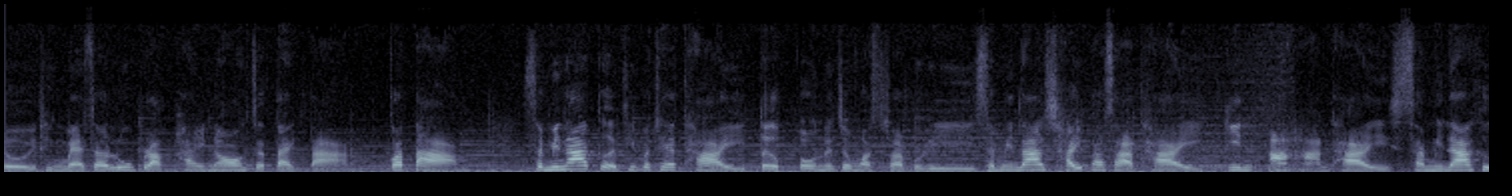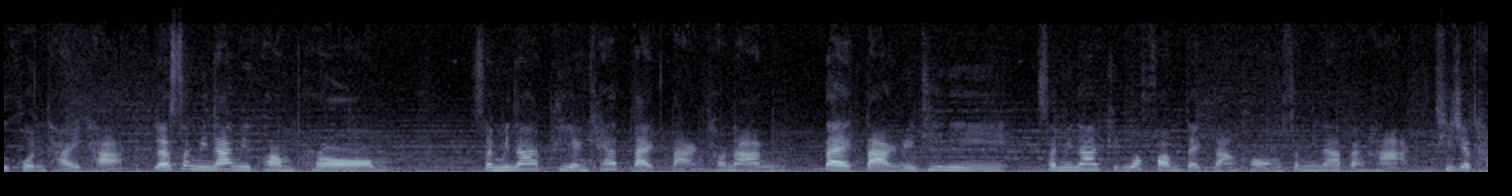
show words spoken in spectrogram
เลย ถึงแม้จะรูปลักษณ์ภายนอกจะแตกต่างก็ตามซามิน่าเกิดที่ประเทศไทย เติบโตในจังหวัดสระบุรีซามิน่าใช้ภาษาไทย กินอาหารไทยซามิน่าคือคนไทยค่ะ และซามิน่ามีความพร้อมซามิน่าเพียงแค่แตกต่างเท่านั้น แตกต่างในที่นี้ซามิน่าคิดว่าความแตกต่างของซามิน่าต่างหากที่จะท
